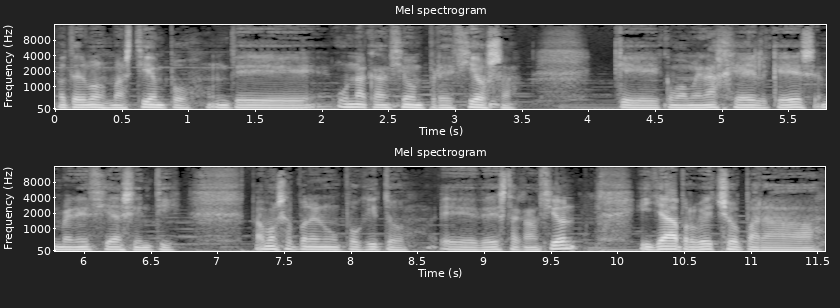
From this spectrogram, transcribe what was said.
no tenemos más tiempo, de una canción preciosa que como homenaje a él que es Venecia sin ti. Vamos a poner un poquito eh, de esta canción y ya aprovecho para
